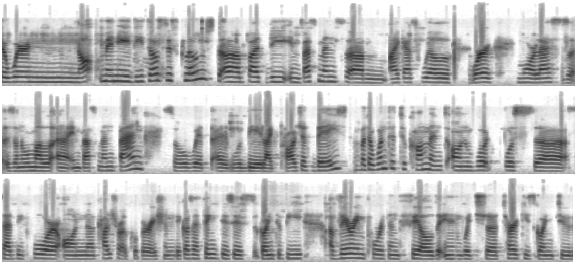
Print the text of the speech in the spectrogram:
there were not many details disclosed, uh, but the investments, um, I guess, will work more or less as a, as a normal uh, investment bank. So, with uh, it would be like project based. But I wanted to comment on what was uh, said before on uh, cultural cooperation because I think this is going to be a very important field in which uh, Turkey is going to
